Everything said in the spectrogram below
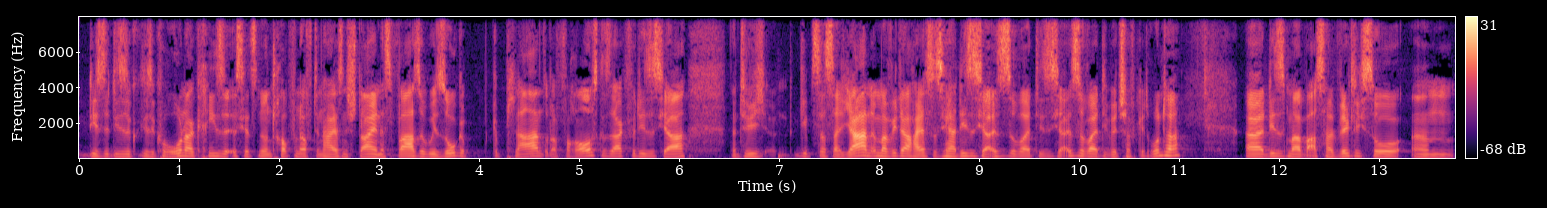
diese, diese, diese Corona-Krise ist jetzt nur ein Tropfen auf den heißen Stein. Es war sowieso ge geplant oder vorausgesagt für dieses Jahr. Natürlich gibt's das seit Jahren immer wieder, heißt es, ja, dieses Jahr ist es soweit, dieses Jahr ist es soweit, die Wirtschaft geht runter. Äh, dieses Mal war es halt wirklich so. Ähm,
